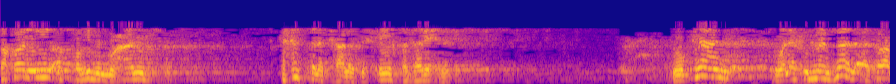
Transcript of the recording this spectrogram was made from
فقال لي الطبيب المعالج تحسنت حالة الشيخ ففرحنا وكان ولكن ما زال أثار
